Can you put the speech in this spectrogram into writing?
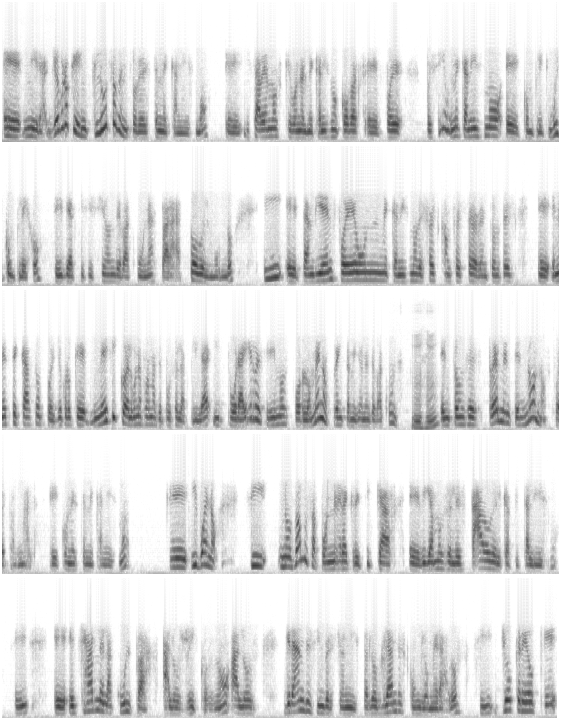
Eh, mira, yo creo que incluso dentro de este mecanismo, eh, y sabemos que, bueno, el mecanismo COVAX eh, fue, pues sí, un mecanismo eh, muy complejo ¿sí? de adquisición de vacunas para todo el mundo, y eh, también fue un mecanismo de first come, first serve. Entonces, eh, en este caso, pues yo creo que México de alguna forma se puso la pila y por ahí recibimos por lo menos 30 millones de vacunas. Entonces, realmente no nos fue tan mal eh, con este mecanismo. Eh, y bueno, si nos vamos a poner a criticar, eh, digamos, el estado del capitalismo, ¿sí? Eh, echarle la culpa a los ricos, ¿no? A los grandes inversionistas, los grandes conglomerados, ¿sí? Yo creo que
